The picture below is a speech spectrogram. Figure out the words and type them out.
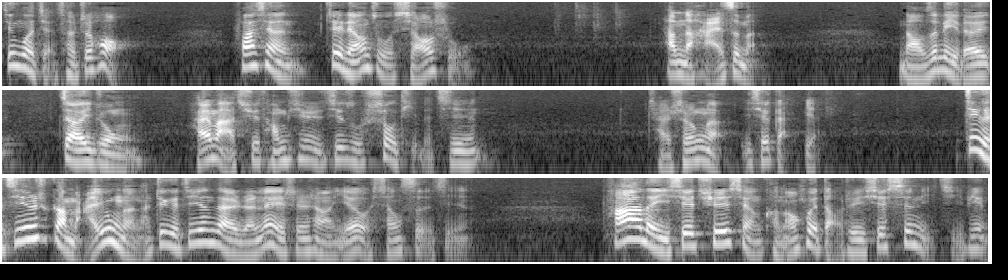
经过检测之后。发现这两组小鼠，他们的孩子们脑子里的叫一种海马区糖皮质激素受体的基因产生了一些改变。这个基因是干嘛用的呢？这个基因在人类身上也有相似的基因，它的一些缺陷可能会导致一些心理疾病。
